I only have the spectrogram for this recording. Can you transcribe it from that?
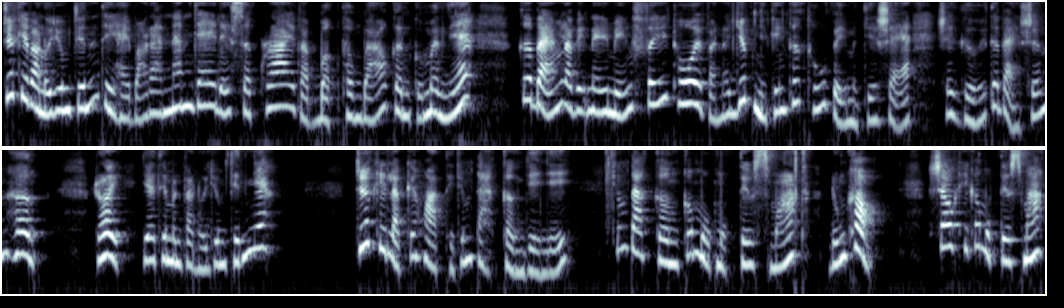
Trước khi vào nội dung chính thì hãy bỏ ra 5 giây để subscribe và bật thông báo kênh của mình nhé. Cơ bản là việc này miễn phí thôi và nó giúp những kiến thức thú vị mình chia sẻ sẽ gửi tới bạn sớm hơn. Rồi, giờ thì mình vào nội dung chính nhé. Trước khi lập kế hoạch thì chúng ta cần gì nhỉ? Chúng ta cần có một mục tiêu SMART đúng không? Sau khi có mục tiêu SMART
